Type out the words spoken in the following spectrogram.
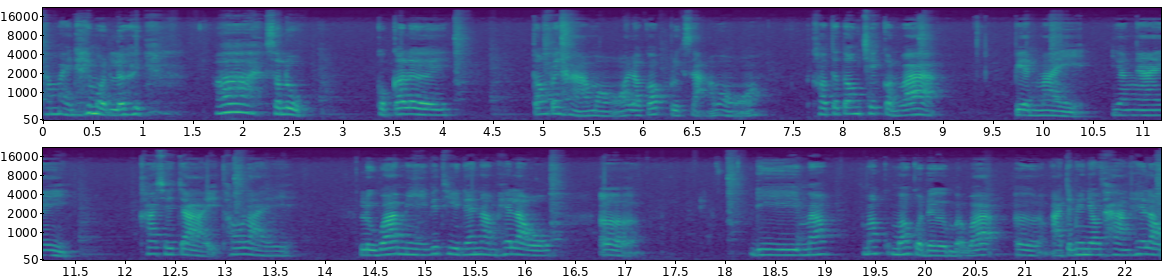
ทำใหม่ได้หมดเลยสรุปกบก็เลย ต้องไปหาหมอแล้วก็ปรึกษาหมอเขาจะต้องเช็คก่อนว่า เปลี่ยนใหม่ยังไง ค่าใช้จ่ายเท่าไหร่ หรือว่ามีวิธีแนะนำให้เรา เออดีมากมากมากกว่าเดิมแบบว่า เอออาจจะมีแนวทางให้เรา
